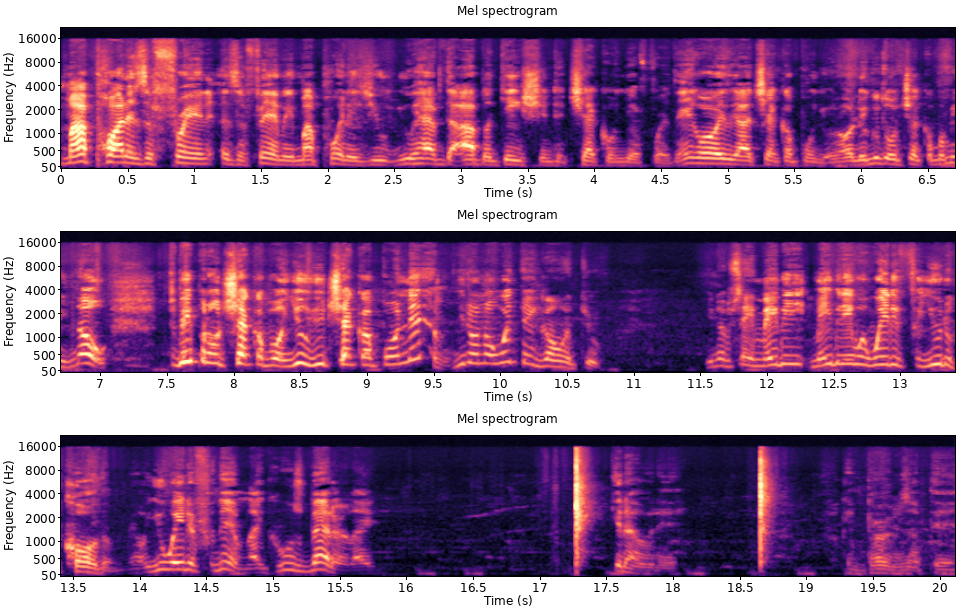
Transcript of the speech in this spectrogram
My part as a friend, as a family, my point is you you have the obligation to check on your friends. They ain't always gotta check up on you. Oh, niggas don't check up on me. No, the people don't check up on you. You check up on them. You don't know what they're going through. You know what I'm saying? Maybe maybe they were waiting for you to call them. You, know, you waited for them. Like who's better? Like get over there. Fucking bird is up there.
